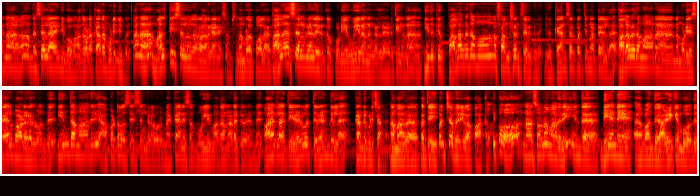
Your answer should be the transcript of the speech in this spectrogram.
என்ன ஆகும்? அந்த செல் அழிஞ்சு போகும். அதோட கதை முடிஞ்சு போச்சு. ஆனா மல்டி செல்லுலர் ஆர்கானிசம்ஸ் நம்மள போல பல செல்கள் இருக்கக்கூடிய உயிரினங்கள்ல எடுத்தீங்கன்னா இதுக்கு பல விதமான ஃபங்க்ஷன்ஸ் இருக்குது. இது கேன்சர் பத்தி மட்டும் இல்ல பல விதமான நம்முடைய செயல்பாடுகள் வந்து இந்த மாதிரி அப்பட்டோசிஸ்ங்கிற ஒரு மெக்கானிசம் மூலியமா தான் நடக்குதுன்னு ஆயிரத்தி தொள்ளாயிரத்தி எழுபத்தி ரெண்டுல கண்டுபிடிச்சாங்க. நம்ம அத பத்தி கொஞ்சம் விரிவா பார்க்கலாம். இப்போ நான் சொன்ன மாதிரி இந்த டிஎன்ஏ வந்து அழிக்கும் போது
